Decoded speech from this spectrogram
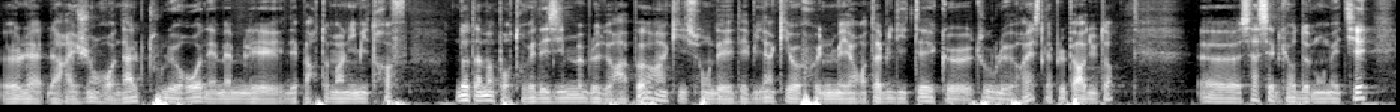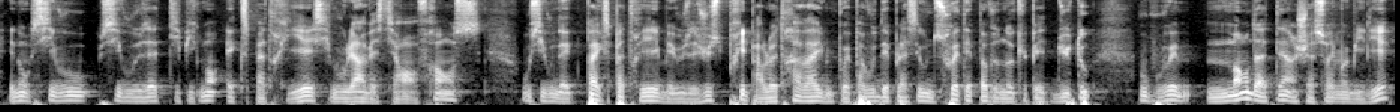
la, région Rhône-Alpes, tout le Rhône et même les départements limitrophes, notamment pour trouver des immeubles de rapport, hein, qui sont des, biens qui offrent une meilleure rentabilité que tout le reste la plupart du temps. Euh, ça, c'est le cœur de mon métier. Et donc, si vous, si vous êtes typiquement expatrié, si vous voulez investir en France, ou si vous n'êtes pas expatrié, mais vous êtes juste pris par le travail, vous ne pouvez pas vous déplacer, vous ne souhaitez pas vous en occuper du tout, vous pouvez mandater un chasseur immobilier,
